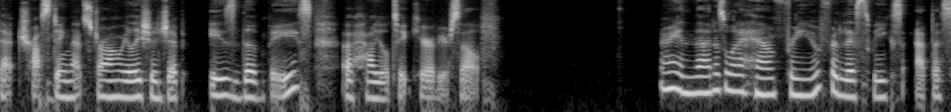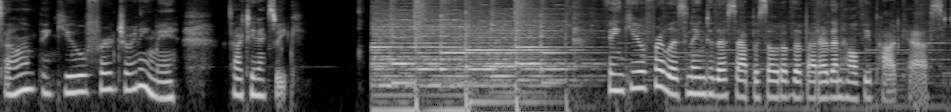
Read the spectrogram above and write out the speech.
That trusting, that strong relationship is the base of how you'll take care of yourself. All right, and that is what I have for you for this week's episode. Thank you for joining me. I'll talk to you next week. Thank you for listening to this episode of the Better Than Healthy podcast.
